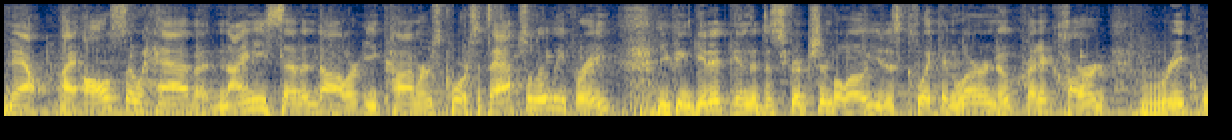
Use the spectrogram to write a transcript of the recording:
Now I also have a $97 e-commerce course. It's absolutely free. You can get it in the description below. You just click and learn. No credit card required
